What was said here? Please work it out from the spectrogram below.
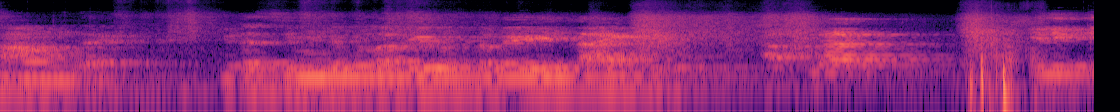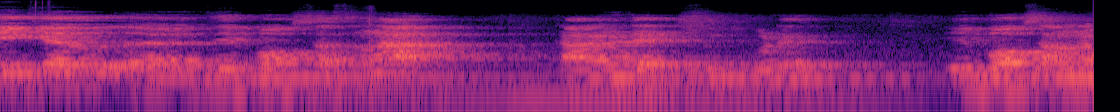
সাউন্ড দেয়। এটা সিমেন্টে গোলা দিয়ে করতে হবে। এই লাইট আপনার ইলেকট্রিক্যাল যে বক্স আছে না কারেন্টের সুইচ বোর্ডের এই বক্স আমরা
